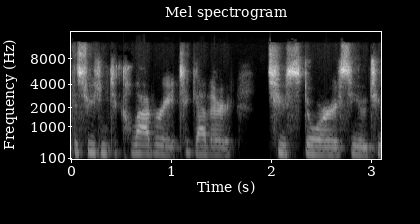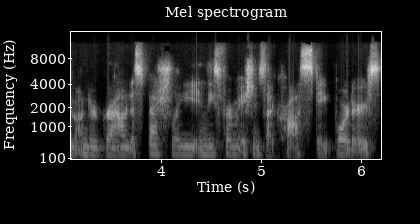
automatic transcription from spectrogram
this region to collaborate together to store CO2 underground, especially in these formations that cross state borders.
